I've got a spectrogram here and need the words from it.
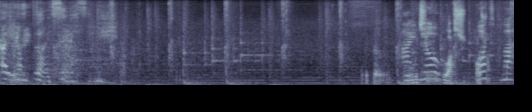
I am thyself. 这个无情哇许爆场 What，must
